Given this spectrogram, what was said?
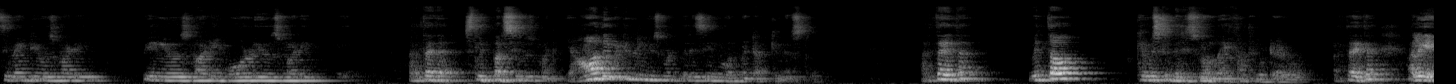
ಸಿಮೆಂಟ್ ಯೂಸ್ ಮಾಡಿ ಪಿನ್ ಯೂಸ್ ಮಾಡಿ ಬೋರ್ಡ್ ಯೂಸ್ ಮಾಡಿ, ಅರ್ಥ ಆಯ್ತಾ? ಸ್ಲಿಪ್ಪರ್ಸ್ ಯೂಸ್ ಮಾಡಿ, ಯಾವುದೇ ಮೆಟೀರಿಯಲ್ ಯೂಸ್ ಮಾಡಿ there is involvement of chemistry ಅರ್ಥ ಆಯ್ತಾ? Without chemistry there is no life ಅಂತ ಬಿಟ್ಟು ಹೇಳ್ಬೋದು ಅರ್ಥ ಆಯ್ತಾ ಅಲ್ಲಿಗೆ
